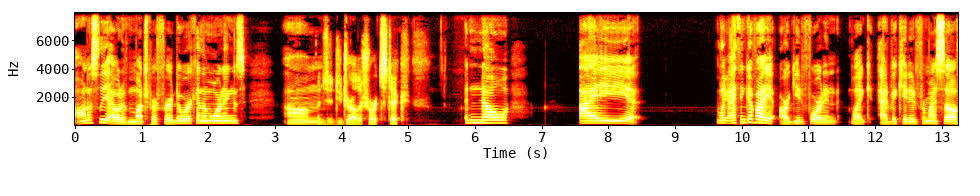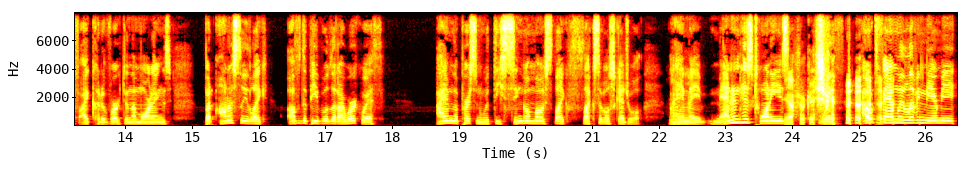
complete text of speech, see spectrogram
Honestly, I would have much preferred to work in the mornings. Um, But did you draw the short stick? no, I like. I think if I argued for it and like advocated for myself, I could have worked in the mornings. But honestly, like of the people that I work with, I am the person with the single most like flexible schedule. I am a man in his twenties Yeah, okay. sure. without family living near me,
